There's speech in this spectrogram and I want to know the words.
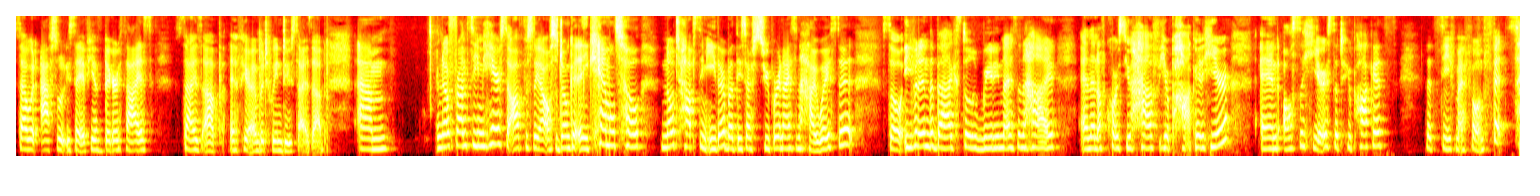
So I would absolutely say if you have bigger thighs, size up. If you're in between, do size up. Um, no front seam here, so obviously I also don't get any camel toe. No top seam either, but these are super nice and high-waisted. So even in the back, still really nice and high. And then of course you have your pocket here. And also here's the two pockets. Let's see if my phone fits.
